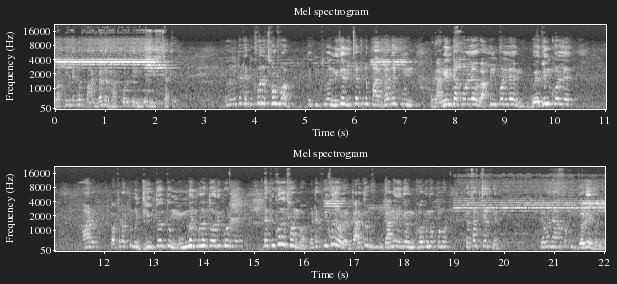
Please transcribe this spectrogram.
ওয়াকিংটাকে পাঁচ ভাগে ভাগ করেছি নিজের ইচ্ছাতে। এটা কী করে সম্ভব? তোমার নিজের ইচ্ছা থেকে পাঁচ ভাগে তুমি রানিংটা করলে ওয়াকিং করলে ওয়েবিং করলে। আর কত রকম জীবজন্তু মুভমেন্টগুলো তৈরি করলে এটা কী করে সম্ভব? এটা কী করে হলো? যা তো জানি যে মুখগুলো কোনো শেখার শেষ নেই। যেমন আমাকে খুব জড়িয়ে ধরলো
